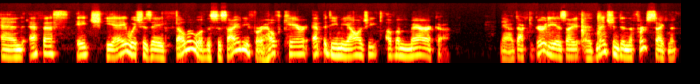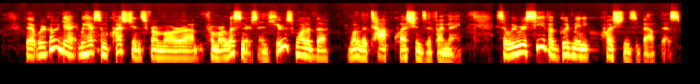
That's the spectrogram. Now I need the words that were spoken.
and FSHEA, which is a fellow of the Society for Healthcare Epidemiology of America. Now, Dr. Gerding, as I had mentioned in the first segment, that we're going to we have some questions from our uh, from our listeners, and here's one of the one of the top questions, if I may. So we receive a good many questions about this,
